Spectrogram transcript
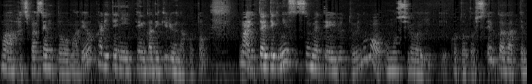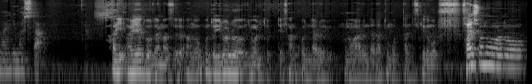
まあ、8%までを借り手に転嫁できるようなこと、まあ、一体的に進めているというのも面白いこととして伺ってまいりました。はい、ありがとうございます。あの、本当いろいろ日本にとって参考になるものがあるんだなと思ったんですけども、最初のあの、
